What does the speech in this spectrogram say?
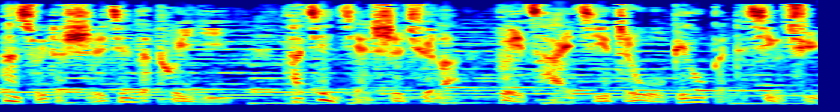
但随着时间的推移，他渐渐失去了对采集植物标本的兴趣。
